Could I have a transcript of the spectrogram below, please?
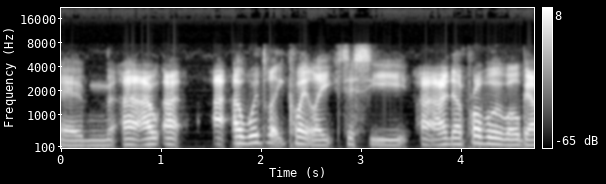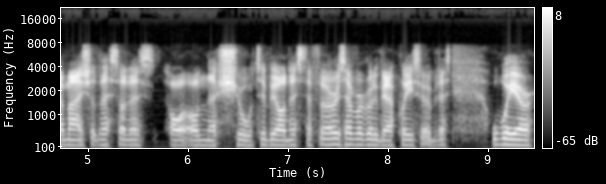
um, I, I, I, I would like quite like to see, and there probably will be a match of this on this on this show. To be honest, if there is ever going to be a place where this where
